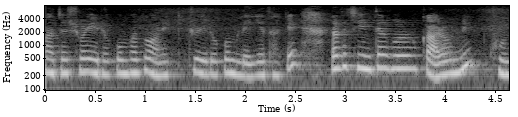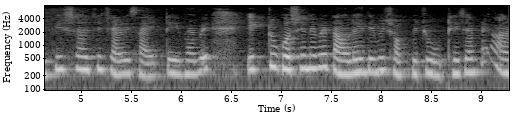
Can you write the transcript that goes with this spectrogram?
ভাজার সময় এরকমভাবে অনেক কিছু এরকম লেগে থাকে। তাতে চিন্তার কোনো কারণ নেই। খুন্তির সাহায্যে চারি সাইডটা এইভাবে একটু কষে নেবে, তাহলেই দেবে সব কিছু উঠে যাবে আর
